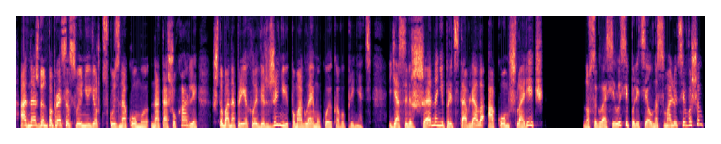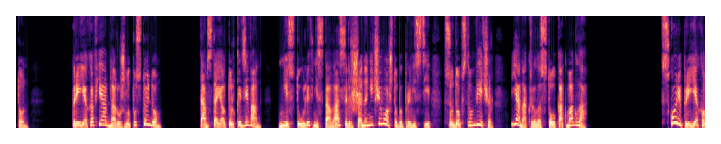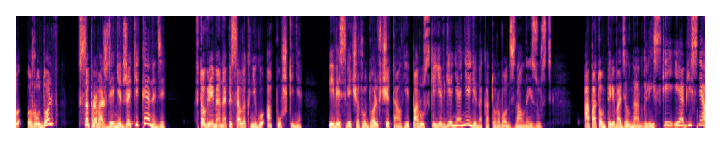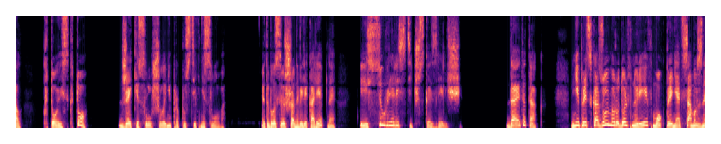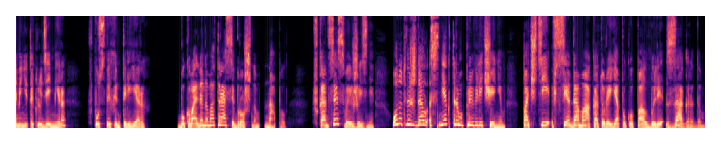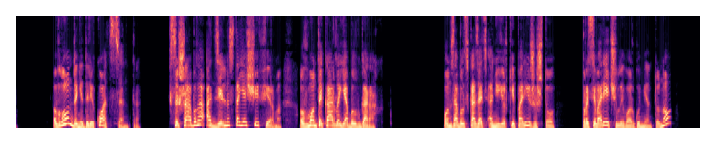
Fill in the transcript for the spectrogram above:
Однажды он попросил свою нью-йоркскую знакомую Наташу Харли, чтобы она приехала в Вирджинию и помогла ему кое-кого принять. Я совершенно не представляла, о ком шла речь, но согласилась и полетела на самолете в Вашингтон. Приехав, я обнаружила пустой дом. Там стоял только диван, ни стульев, ни стола, совершенно ничего, чтобы провести с удобством вечер. Я накрыла стол как могла. Вскоре приехал Рудольф, в сопровождении Джеки Кеннеди. В то время она писала книгу о Пушкине, и весь вечер Рудольф читал ей по-русски Евгения Онегина, которого он знал наизусть, а потом переводил на английский и объяснял, кто есть кто. Джеки слушала, не пропустив ни слова. Это было совершенно великолепное и сюрреалистическое зрелище. Да, это так. Непредсказуемо Рудольф Нуреев мог принять самых знаменитых людей мира в пустых интерьерах, буквально на матрасе, брошенном на пол. В конце своей жизни он утверждал с некоторым преувеличением, почти все дома, которые я покупал, были за городом. В Лондоне далеко от центра. В США была отдельно стоящая ферма. В Монте-Карло я был в горах. Он забыл сказать о Нью-Йорке и Париже, что противоречило его аргументу, но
